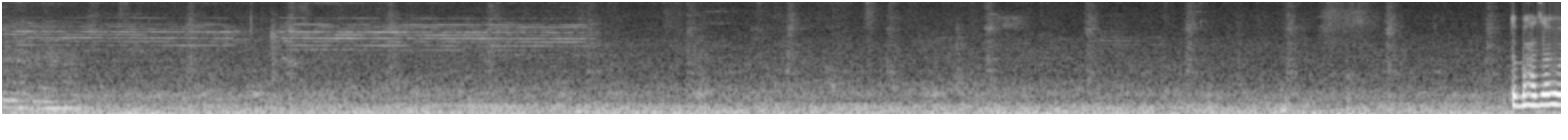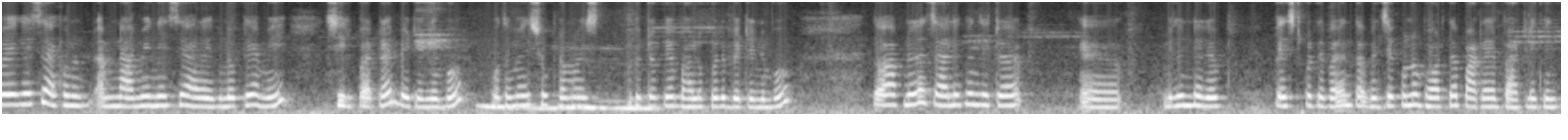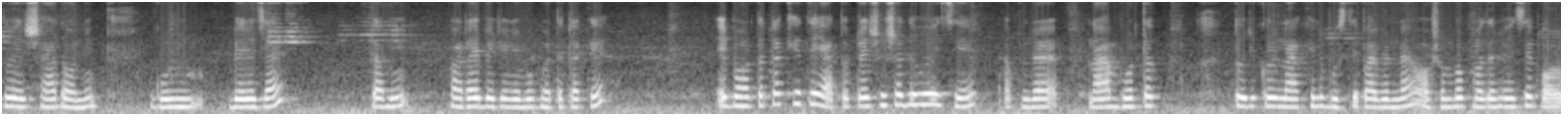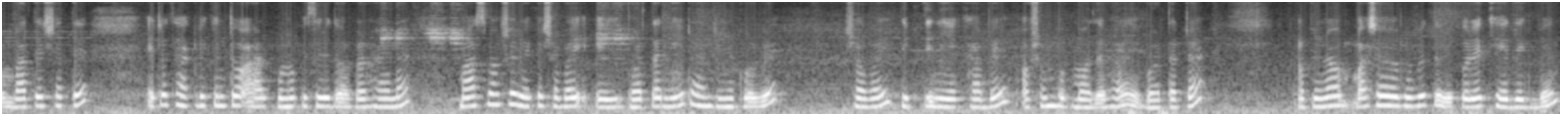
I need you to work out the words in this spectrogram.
তো ভাজা হয়ে গেছে, এখন নামিয়ে নিয়েছি আর এগুলোকে আমি শিলপাটায় বেটে নেব। প্রথমে শুকনো মরিচ দুটোকে ভালো করে বেটে নেব। তো আপনারা চাইলে কিন্তু এটা ব্লেন্ডারে পেস্ট করতে পারেন, তবে যে কোনো ভর্তা পাটায় বাটলে কিন্তু এর স্বাদ অনেক গুণ বেড়ে যায়। তো আমি পাটায় বেটে নেব ভর্তাটাকে। এই ভর্তাটা খেতে এতটাই সুস্বাদু হয়েছে, আপনারা না ভর্তা তৈরি করে না খেলে বুঝতে পারবেন না। অসম্ভব মজার হয়েছে। গরম ভাতের সাথে এটা থাকলে কিন্তু আর কোনো কিছুরই দরকার হয় না। মাছ, মাংস রেখে সবাই এই ভর্তা নিয়ে টানাটানি করবে। সবাই তৃপ্তি নিয়ে খাবে। অসম্ভব মজার হয় এই ভর্তাটা। আপনারা বাসায় ওইভাবে তৈরি করে খেয়ে দেখবেন।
